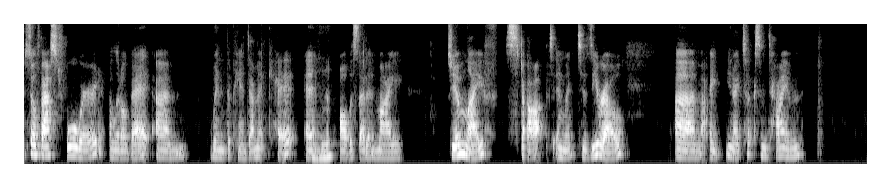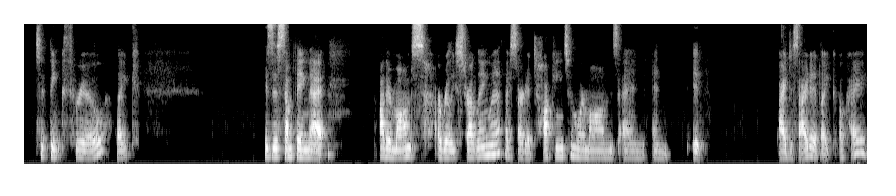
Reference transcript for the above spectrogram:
so fast forward a little bit, um, when the pandemic hit and mm-hmm. all of a sudden my gym life stopped and went to zero, um, I, you know, I took some time to think through like, is this something that other moms are really struggling with? I started talking to more moms and, and it, I decided like, okay,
